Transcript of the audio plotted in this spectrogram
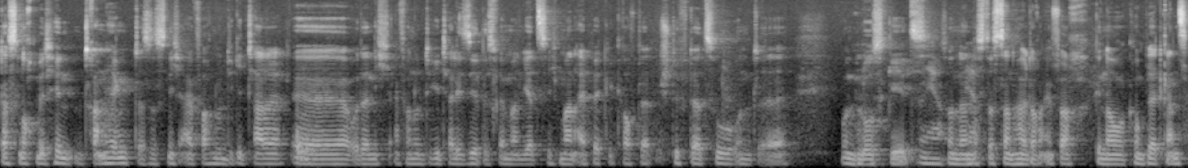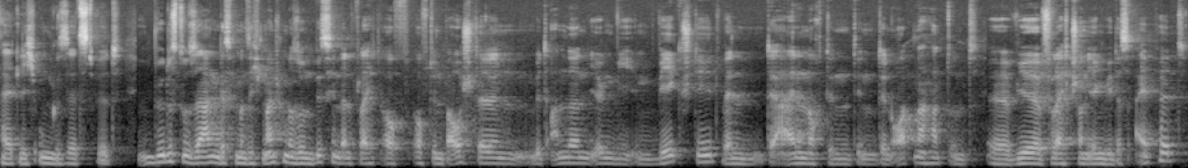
das noch mit hinten dran hängt, dass es nicht einfach nur digital äh, oder nicht einfach nur digitalisiert ist, wenn man jetzt sich mal ein iPad gekauft hat, Stift dazu und äh, und los geht's, ja, sondern ja. dass das dann halt auch einfach genau komplett ganzheitlich umgesetzt wird. Würdest du sagen, dass man sich manchmal so ein bisschen dann vielleicht auf, auf den Baustellen mit anderen irgendwie im Weg steht, wenn der eine noch den, den, den Ordner hat und äh, wir vielleicht schon irgendwie das iPad?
